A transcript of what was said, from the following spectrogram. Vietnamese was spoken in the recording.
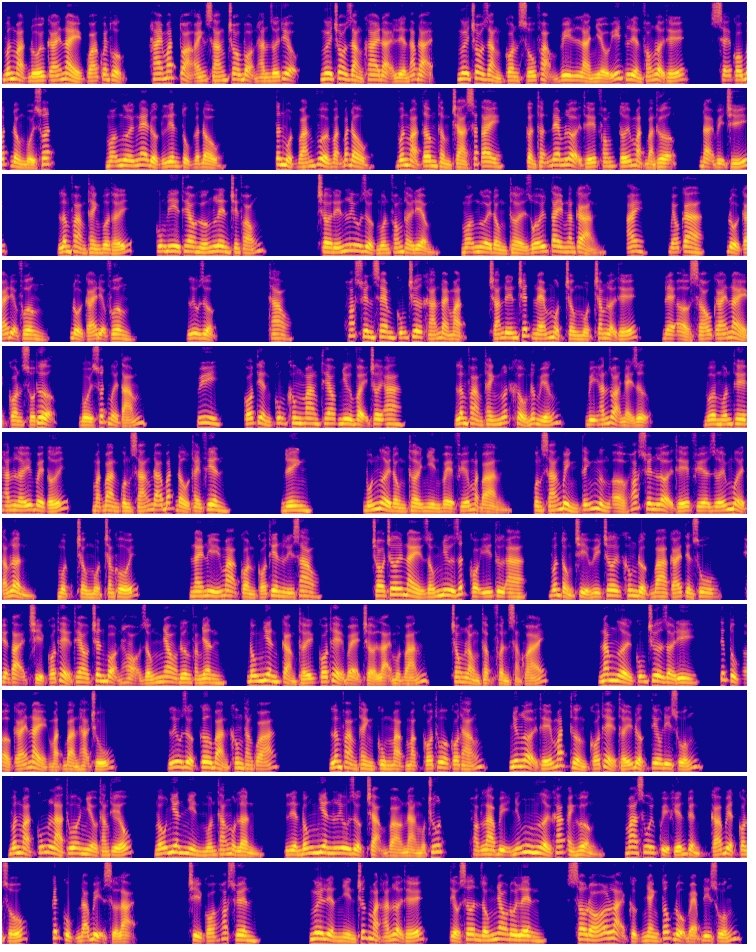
Vân mặt đối cái này quá quen thuộc, hai mắt tỏa ánh sáng cho bọn hắn giới thiệu, ngươi cho rằng khai đại liền áp đại, ngươi cho rằng con số phạm vi là nhiều ít liền phóng lợi thế, sẽ có bất đồng bồi suất. Mọi người nghe được liên tục gật đầu. Tân một ván vừa vặn bắt đầu, Vân Mạt Tâm thầm trà sát tay, cẩn thận đem lợi thế phóng tới mặt bàn thượng, đại vị trí. Lâm Phàm Thành vừa thấy, cũng đi theo hướng lên trên phóng. Chờ đến Lưu Dược muốn phóng thời điểm, mọi người đồng thời duỗi tay ngăn cản, "Ai, béo ca, đổi cái địa phương, đổi cái địa phương." Lưu Dược. Thao. Hoắc Xuyên xem cũng chưa khán đài mặt, chán đến chết ném một chồng 100 lợi thế, để ở 6 cái này con số thượng, bồi suất 18. Uy, có tiền cũng không mang theo như vậy chơi a. Lâm Phàm Thành nuốt khẩu nước miếng, bị hắn dọa nhảy dựng. Vừa muốn thế hắn lấy về tới, mặt bàn quần sáng đã bắt đầu thay phiên. Đinh. Bốn người đồng thời nhìn về phía mặt bàn, quần sáng bình tĩnh ngừng ở hoác xuyên lợi thế phía dưới 18 lần, một chồng 100 khối. Này ní mạ còn có thiên lý sao? Trò chơi này giống như rất có ý tư a, Vân Tổng chỉ huy chơi không được ba cái tiền xu, hiện tại chỉ có thể theo chân bọn họ giống nhau đương phàm nhân, đồng nhiên cảm thấy có thể bẻ trở lại một ván, trong lòng thập phần sảng khoái. Năm người cũng chưa rời đi, tiếp tục ở cái này mặt bàn hạ chú. Lưu Dược cơ bản không thắng quá. Lâm Phàm Thành cùng Mạc Mặc có thua có thắng, nhưng lợi thế mắt thường có thể thấy được tiêu đi xuống. Vân Mạt cũng là thua nhiều thắng thiếu, ngẫu nhiên nhìn muốn thắng một lần, liền bỗng nhiên Lưu Dược chạm vào nàng một chút, hoặc là bị những người khác ảnh hưởng, ma xui quỷ khiến tuyển cá biệt con số, kết cục đã bị sửa lại. Chỉ có Hoắc Xuyên. Ngươi liền nhìn trước mặt hắn lợi thế, Tiểu Sơn giống nhau đôi lên, sau đó lại cực nhanh tốc độ bẹp đi xuống.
